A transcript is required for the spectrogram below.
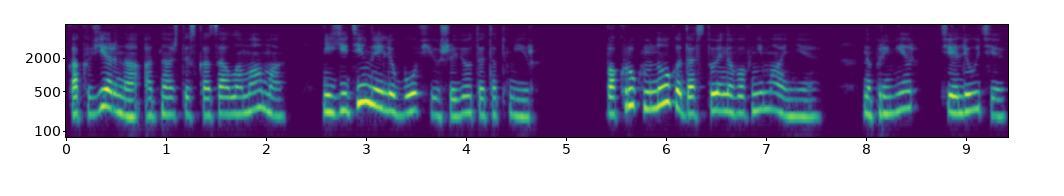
Как верно однажды сказала мама, не единой любовью живет этот мир. Вокруг много достойного внимания. Например, те люди,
